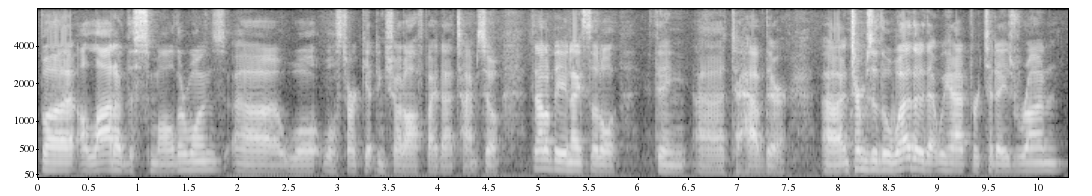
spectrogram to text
but a lot of the smaller ones uh, will will start getting shut off by that time. So that'll be a nice little thing uh, to have there. Uh, in terms of the weather that we had for today's run,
